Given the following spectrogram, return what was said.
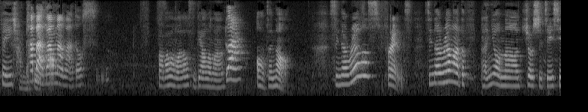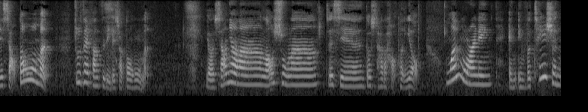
非常的不他好。爸爸妈妈都死了。爸爸妈妈都死掉了吗？对啊， 哦，真的、哦。Cinderella's friends，Cinderella 的朋友呢，就是这些小动物们，住在房子里的小动物们，有小鸟啦、老鼠啦，这些都是他的好朋友。One morning, an invitation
